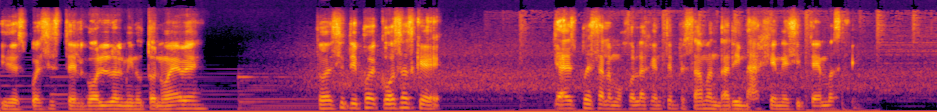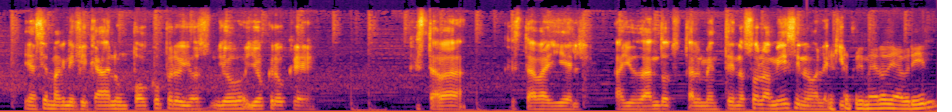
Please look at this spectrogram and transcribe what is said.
y después este el gol al minuto nueve. Todo ese tipo de cosas que, ya después a lo mejor la gente empezaba a mandar imágenes y temas que ya se magnificaban un poco, pero yo, yo, yo creo que, estaba, que estaba ahí él ayudando totalmente, no solo a mí, sino al este equipo. primero de abril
